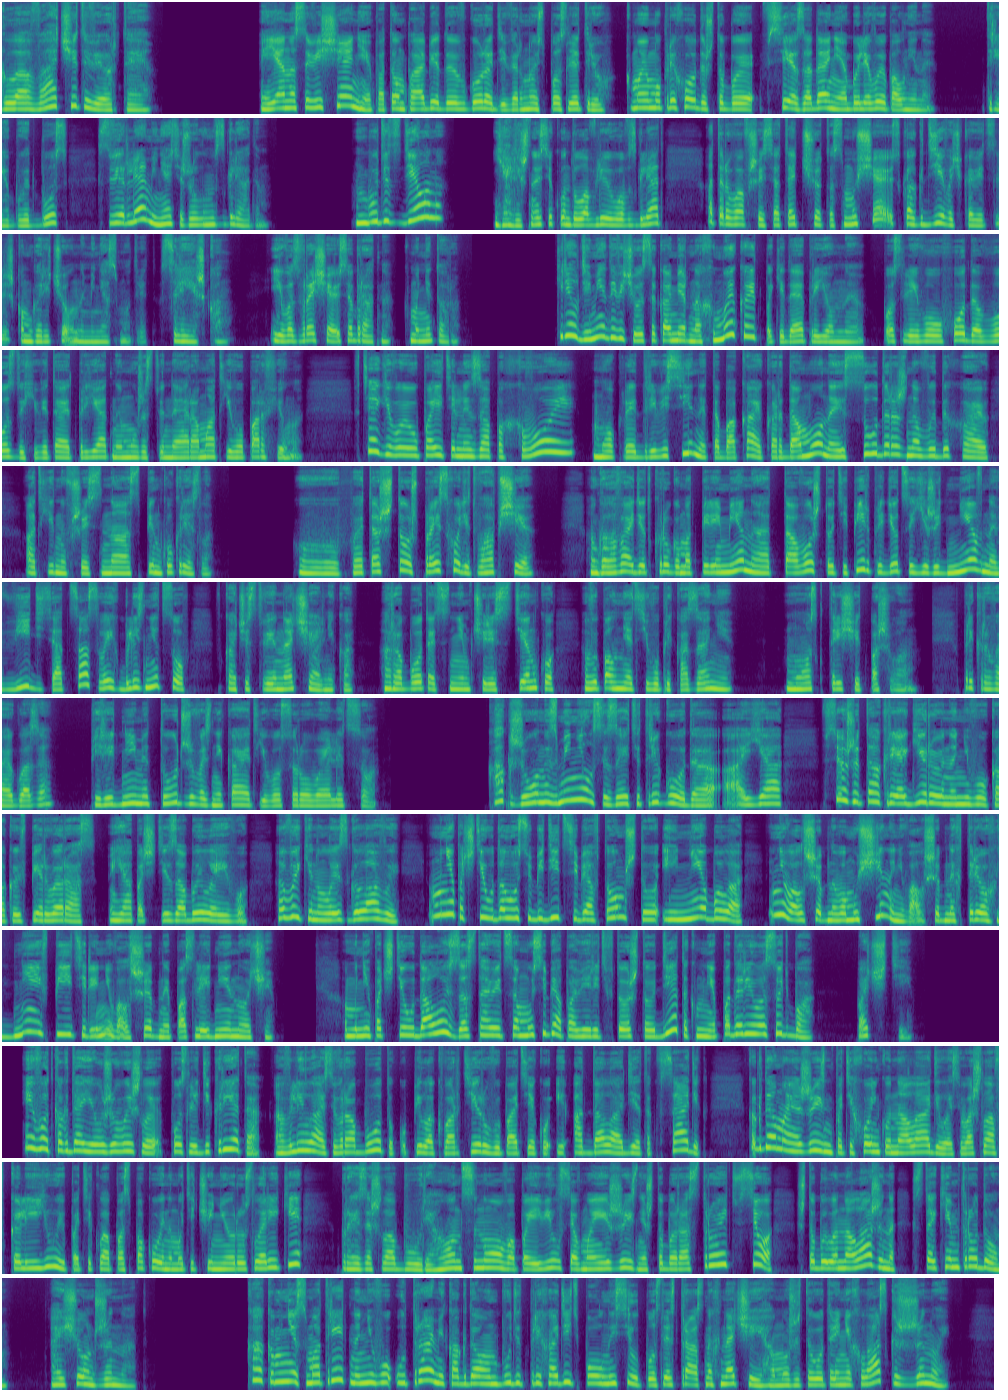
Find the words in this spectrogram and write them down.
Глава четвертая. Я на совещании, потом пообедаю в городе, вернусь после трех. К моему приходу, чтобы все задания были выполнены. Требует босс, сверля меня тяжелым взглядом. Будет сделано? Я лишь на секунду ловлю его взгляд, оторвавшись от отчета, смущаюсь, как девочка, ведь слишком горячо он на меня смотрит. Слишком. И возвращаюсь обратно, к монитору. Кирилл Демидович высокомерно хмыкает, покидая приемную. После его ухода в воздухе витает приятный мужественный аромат его парфюма. Втягиваю упоительный запах хвои, мокрой древесины, табака и кардамона и судорожно выдыхаю, откинувшись на спинку кресла. Уф, это что ж происходит вообще? Голова идет кругом от перемены, от того, что теперь придется ежедневно видеть отца своих близнецов в качестве начальника, работать с ним через стенку, выполнять его приказания. Мозг трещит по швам. Прикрываю глаза. Перед ними тут же возникает его суровое лицо. Как же он изменился за эти три года, а я все же так реагирую на него, как и в первый раз. Я почти забыла его, выкинула из головы. Мне почти удалось убедить себя в том, что и не было ни волшебного мужчины, ни волшебных трех дней в Питере, ни волшебной последней ночи. Мне почти удалось заставить саму себя поверить в то, что деток мне подарила судьба. Почти. И вот когда я уже вышла после декрета, влилась в работу, купила квартиру в ипотеку и отдала деток в садик, когда моя жизнь потихоньку наладилась, вошла в колею и потекла по спокойному течению русла реки, произошла буря. Он снова появился в моей жизни, чтобы расстроить все, что было налажено с таким трудом. А еще он женат. Как мне смотреть на него утрами, когда он будет приходить полный сил после страстных ночей, а может и утренних ласк с женой?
